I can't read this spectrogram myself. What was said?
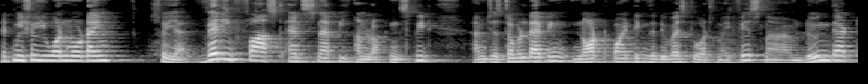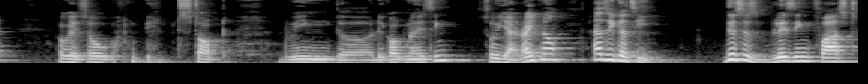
Let me show you one more time. So yeah very fast and snappy unlocking speed. I'm just double tapping not pointing the device towards my face. Now i'm doing that. Okay so it stopped doing the recognizing. So yeah right now as you can see this is blazing fast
